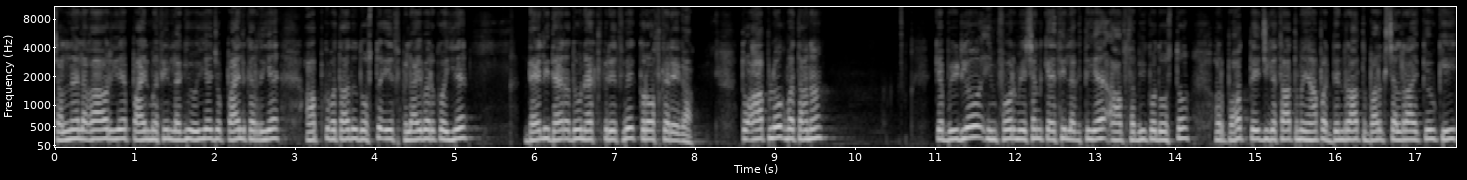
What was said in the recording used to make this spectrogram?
चलने लगा और ये पाइल मशीन लगी हुई है जो पाइल कर रही है। आपको बता दूँ दोस्तों, इस फ्लाईओवर को ये दिल्ली देहरादून एक्सप्रेस वे क्रॉस करेगा। तो आप लोग बताना कि वीडियो इन्फॉर्मेशन कैसी लगती है आप सभी को दोस्तों? और बहुत तेज़ी के साथ में यहाँ पर दिन रात वर्क चल रहा है क्योंकि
